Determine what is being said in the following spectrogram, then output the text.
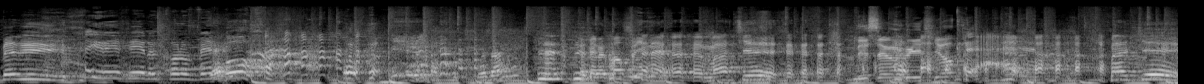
Benny! Je reageert ook gewoon op Heb jij nog last van je nek? maatje! Dit is zo'n goede shot. Maatje!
